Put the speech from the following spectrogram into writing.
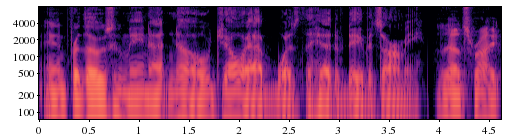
And for those who may not know, Joab was the head of David's army. That's right.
